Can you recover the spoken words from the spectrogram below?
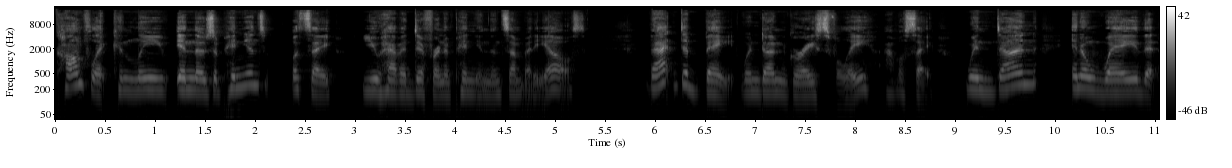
Conflict can leave in those opinions. Let's say you have a different opinion than somebody else. That debate, when done gracefully, I will say, when done in a way that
